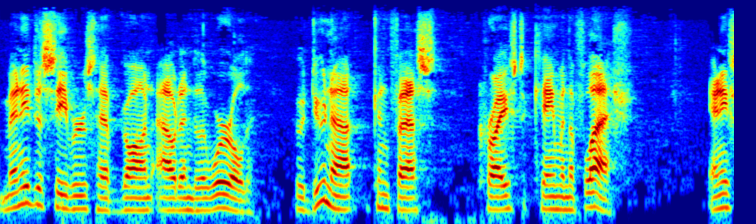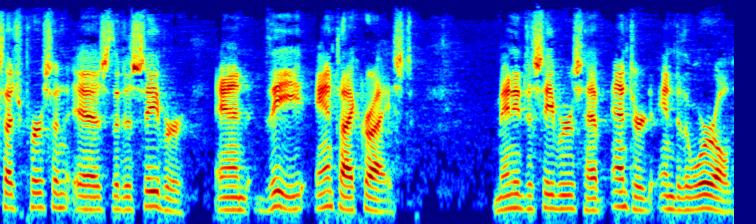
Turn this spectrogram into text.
Many deceivers have gone out into the world who do not confess Christ came in the flesh. Any such person is the deceiver and the Antichrist. Many deceivers have entered into the world.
